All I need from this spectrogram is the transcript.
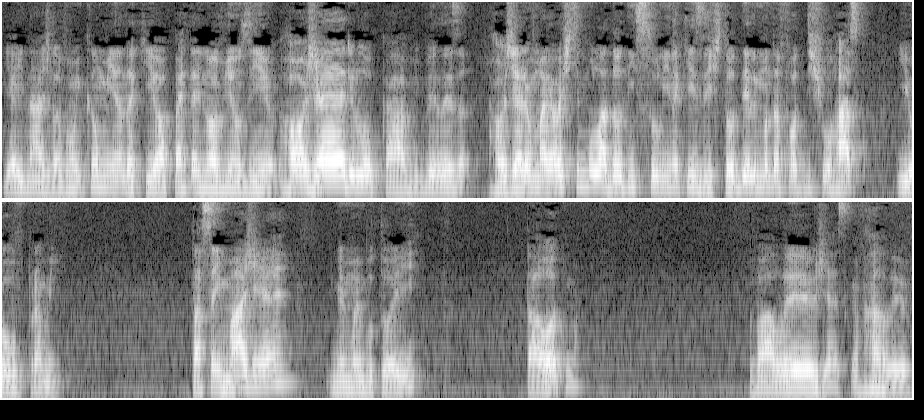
E aí, Nájila, vão encaminhando aqui, ó. Aperta aí no aviãozinho. Rogério Low Carb, beleza? Rogério é o maior estimulador de insulina que existe. Todo ele manda foto de churrasco e ovo pra mim. Tá sem imagem, é? Minha mãe botou aí. Tá ótimo. Valeu, Jéssica, valeu.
